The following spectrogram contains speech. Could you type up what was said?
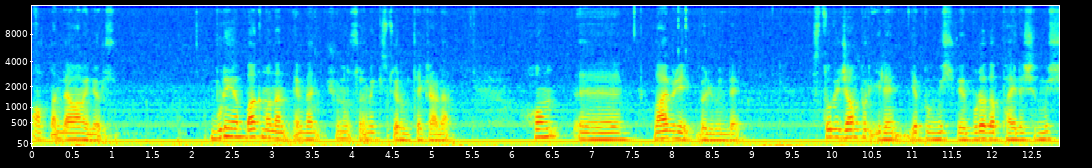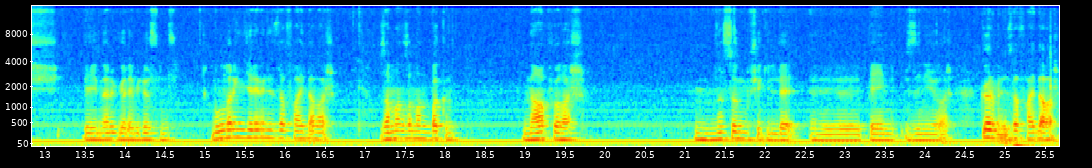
alttan devam ediyoruz. Buraya bakmadan evvel şunu söylemek istiyorum tekrardan. Home e, Library bölümünde Story Jumper ile yapılmış ve burada paylaşılmış yayınları görebiliyorsunuz. Bunları incelemenizde fayda var. Zaman zaman bakın ne yapıyorlar, nasıl bu şekilde e, beğenip izleniyorlar. Görmenizde fayda var.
